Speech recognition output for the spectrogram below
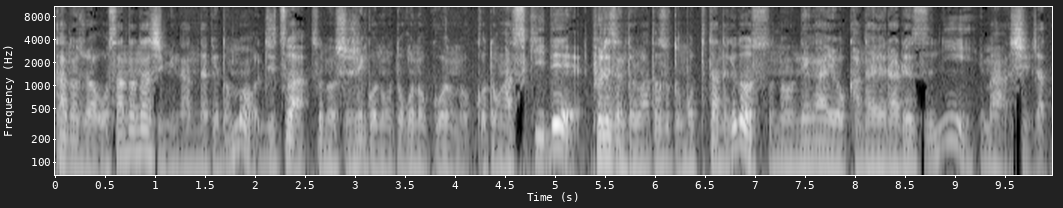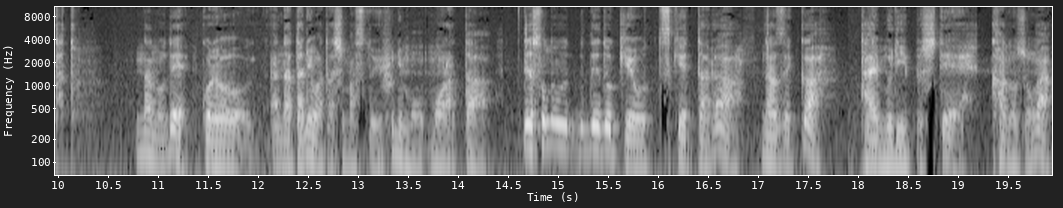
彼女は幼馴染なんだけども、実はその主人公の男の子のことが好きで、プレゼントに渡そうと思ってたんだけど、その願いを叶えられずに、まあ死んじゃったと。なので、これをあなたに渡しますというふうにももらった。で、その腕時計をつけたら、なぜかタイムリープして彼女が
